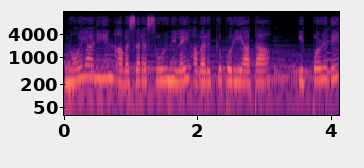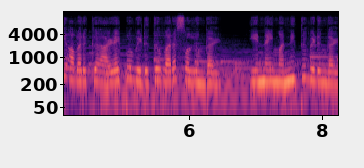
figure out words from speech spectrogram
நோயாளியின் அவசர சூழ்நிலை அவருக்கு புரியாதா? இப்பொழுதே அவருக்கு அழைப்பு விடுத்து வர சொல்லுங்கள். என்னை மன்னித்து விடுங்கள்.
